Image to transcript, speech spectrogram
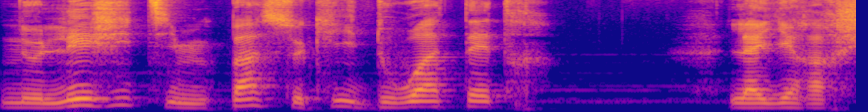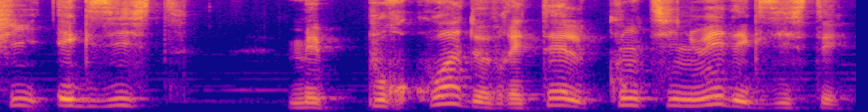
ne légitime pas ce qui doit être. La hiérarchie existe, mais pourquoi devrait-elle continuer d'exister?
